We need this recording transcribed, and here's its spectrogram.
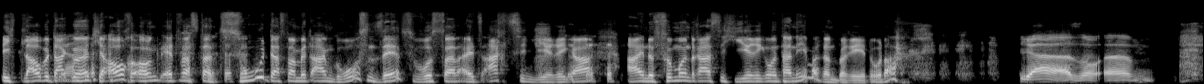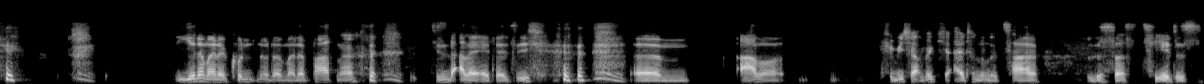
ich glaube, da ja. gehört ja auch irgendetwas dazu, dass man mit einem großen Selbstbewusstsein als 18-Jähriger eine 35-jährige Unternehmerin berät, oder? Ja, also ähm, jeder meiner Kunden oder meiner Partner, die sind alle älter als ich. ähm, aber für mich war wirklich Alter nur eine Zahl. Das, was zählt, ist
